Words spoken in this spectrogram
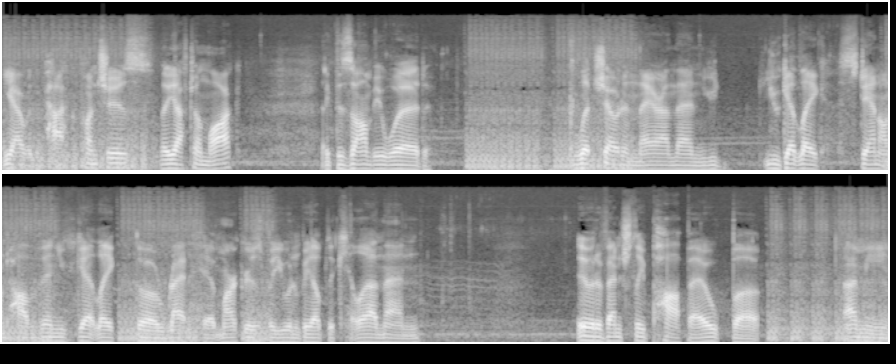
Yeah, where the pack punches that you have to unlock. Like the zombie would glitch out in there, and then you you get like stand on top of it, and you could get like the red hit markers, but you wouldn't be able to kill it, and then it would eventually pop out. But I mean,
